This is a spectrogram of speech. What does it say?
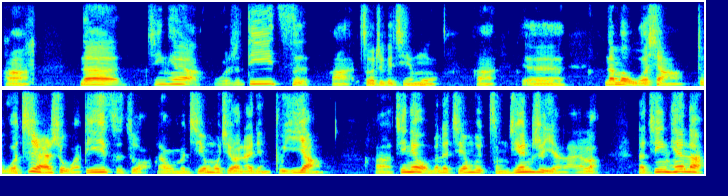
啊。那今天啊，我是第一次啊做这个节目啊，呃，那么我想，我既然是我第一次做，那我们节目就要来点不一样的啊。今天我们的节目总监制也来了，那今天呢，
